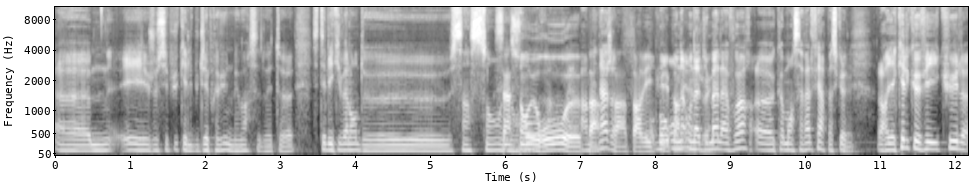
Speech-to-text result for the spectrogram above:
et je ne sais plus quel budget prévu, une mémoire, ça doit être. C'était l'équivalent de 500, 500 euros, par, ménage. Par, véhicule. on, a, du mal à voir comment ça va le faire, parce que, alors il y a quelques véhicules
